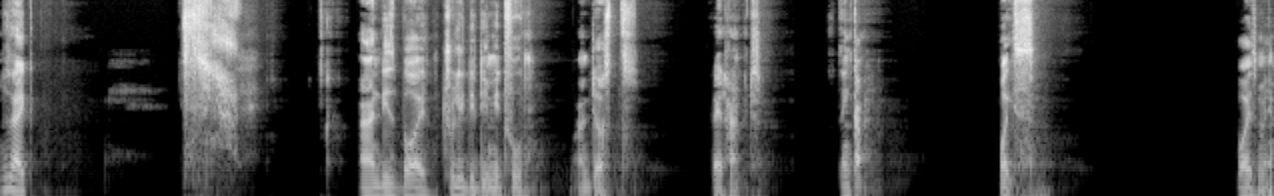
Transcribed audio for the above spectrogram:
He's like, and this boy truly did the needful and just fell hand. Am. Boys. Boys, man.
